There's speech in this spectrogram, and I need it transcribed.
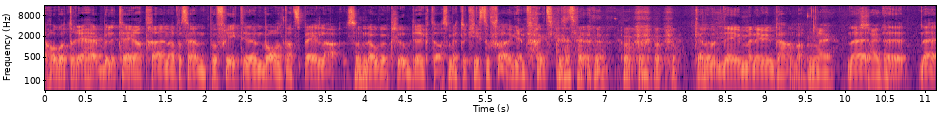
har gått och rehabiliterat, tränat och sen på fritiden valt att spela som någon klubbdirektör som heter Christer Sjögren faktiskt. kan är, men det är ju inte han va? Nej, Nej, inte. eh, nej,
